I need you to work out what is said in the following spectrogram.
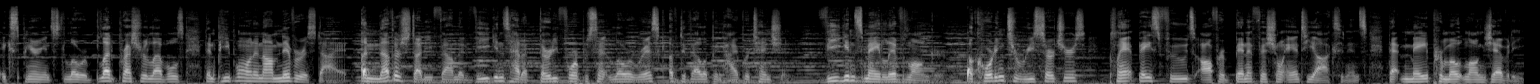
experienced lower blood pressure levels than people on an omnivorous diet. Another study found that vegans had a 34% lower risk of developing hypertension. Vegans may live longer. According to researchers, plant based foods offer beneficial antioxidants that may promote longevity.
